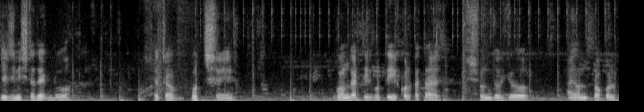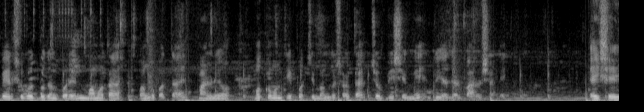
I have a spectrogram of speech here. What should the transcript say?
যে জিনিসটা দেখব, সেটা হচ্ছে গঙ্গার তীরবর্তী কলকাতার সৌন্দর্য আয়ন প্রকল্পের শুভ উদ্বোধন করেন মমতা বন্দ্যোপাধ্যায়, মাননীয় মুখ্যমন্ত্রী পশ্চিমবঙ্গ সরকার, চব্বিশে মে দুই হাজার বারো সালে। এই সেই।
